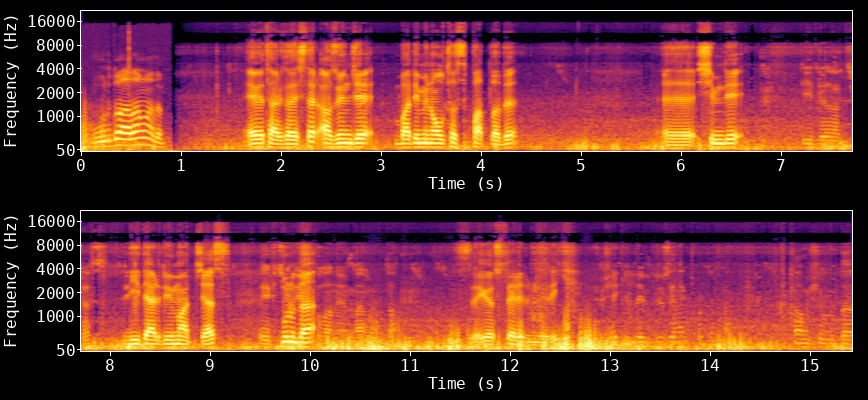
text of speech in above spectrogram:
Vurdu alamadım. Evet arkadaşlar az önce Badem'in oltası patladı. Ee, şimdi Lider atacağız. lider düğümü atacağız. FCD Bunu da- kullanıyorum ben burada. Size gösterelim dedik. Şu şekilde bir düzenek kurdum ben. Kamışı burada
